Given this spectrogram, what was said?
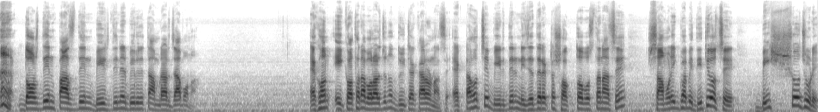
দশ দিন, পাঁচ দিন, বিশ দিনের বিরতিতে আমরা আর যাব না। এখন এই কথাটা বলার জন্য দুইটা কারণ আছে। একটা হচ্ছে বীরদের নিজেদের একটা শক্ত অবস্থান আছে। সামরিকভাবে দ্বিতীয় হচ্ছে বিশ্বজুড়ে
